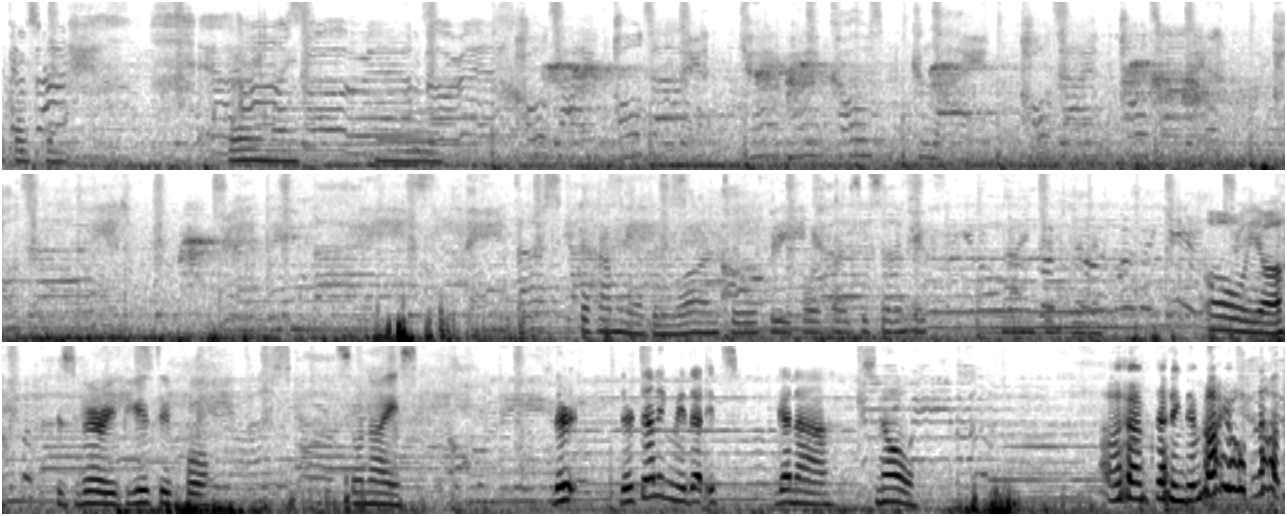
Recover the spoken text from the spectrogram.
Skin. Very nice. How many of them? One, two, three, four, five, six, seven, eight, nine, ten, eleven. Oh yeah, it's very beautiful. So nice. They're they're telling me that it's gonna snow. I'm telling them I hope not.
